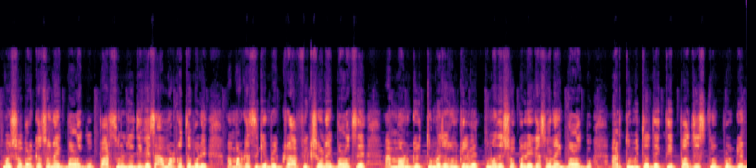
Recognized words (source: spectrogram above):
তোমার সবার কাছে অনেক ভালো লাগবে। পার্সোনালি যদি গেছে আমার কথা বলি, আমার কাছে গেমটার গ্রাফিক্স অনেক ভালো লাগছে। আমি মনে করি তোমরা যখন খেলবে, তোমাদের সকলের কাছে অনেক ভালো লাগবে। আর তুমি তো দেখতেই পাচ্ছ স্ক্রিন পর গেম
